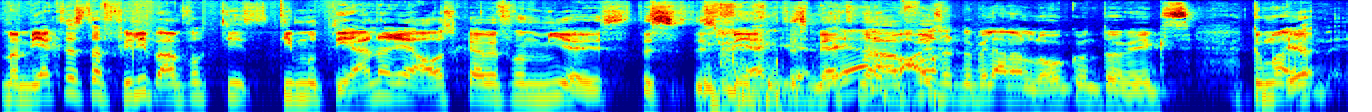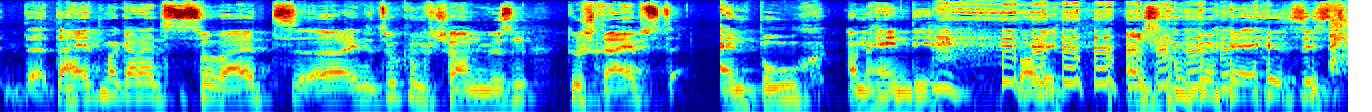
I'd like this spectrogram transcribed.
man merkt, dass der Philipp einfach die, die modernere Ausgabe von mir ist. Das, das merkt, das merkt ja, man einfach. Ja, ist halt ein bisschen analog unterwegs. Du, man, ja. da, da hätte man gar nicht so weit äh, in die Zukunft schauen müssen. Du schreibst ein Buch am Handy, Also, es ist, das,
